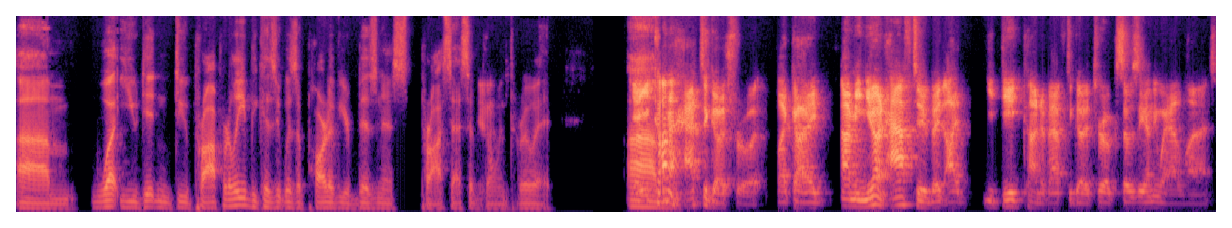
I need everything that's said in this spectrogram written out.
um, what you didn't do properly because it was a part of your business process of yeah. going through it. Yeah, you um, kind of had to go through it. Like I, I mean, you don't have to, but I, you did kind of have to go through it because that was the only way I learned.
